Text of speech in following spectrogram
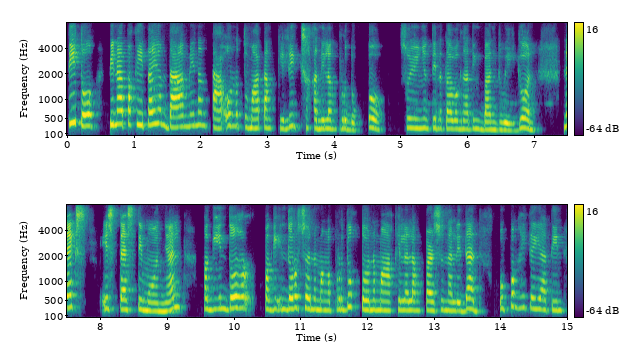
dito, pinapakita yung dami ng tao na tumatangkilig sa kanilang produkto. So yun yung tinatawag nating bandwagon. Next is testimonial, pag-endorse pag ng mga produkto ng mga kilalang personalidad upang hikayatin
